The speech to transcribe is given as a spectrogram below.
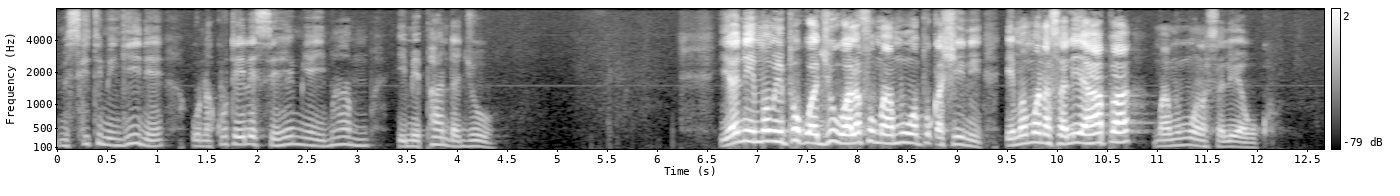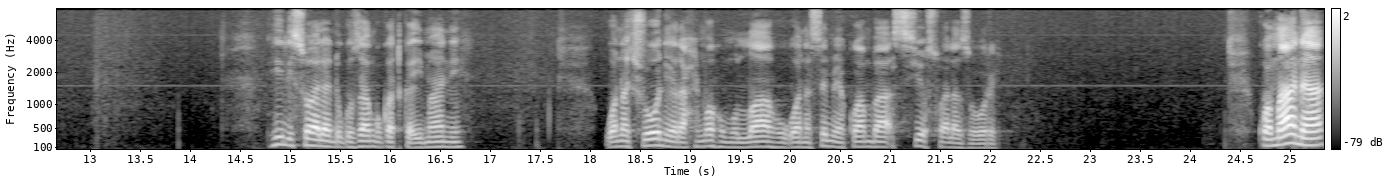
misikiti mingine unakuta ile sehemu ya imamu imepanda juu. Yaani imamu ipo kwa juu alafu maamumu apo kashini imamu anasalia hapa maamumu anasalia huko. Hili swala ndugu zangu katika imani wanachuoni rahimahumullahu wanasema ya kwamba sio swala zuri. Kwa maana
